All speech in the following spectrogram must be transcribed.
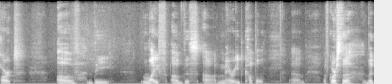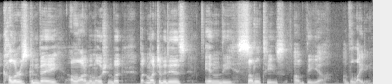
part of the life of this married couple. Um, of course, the the colors convey a lot of emotion, but but much of it is in the subtleties of the uh, of the lighting.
